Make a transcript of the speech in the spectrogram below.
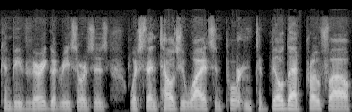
can be very good resources which then tells you why it's important to build that profile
